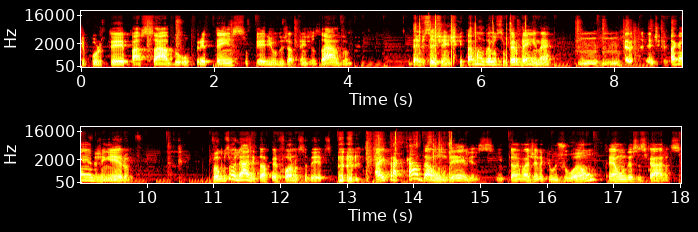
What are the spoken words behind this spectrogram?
e por ter passado o pretenso período de aprendizado, deve ser gente que está mandando super bem, né? Uhum. Deve ser gente que está ganhando dinheiro. Vamos olhar então a performance deles. Aí para cada um deles, então imagina que o João é um desses caras.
